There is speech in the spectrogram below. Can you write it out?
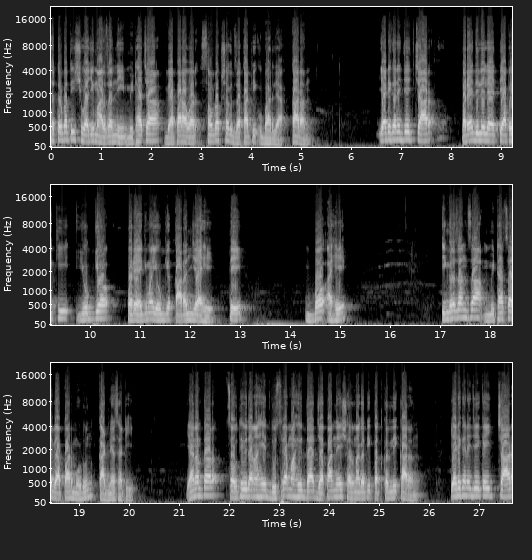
छत्रपती शिवाजी महाराजांनी मिठाच्या व्यापारावर संरक्षक जकाती उभारल्या. कारण या ठिकाणी जे चार पर्याय दिलेले आहेत त्यापैकी योग्य पर्याय किंवा योग्य कारण जे आहे ते ब आहे. इंग्रजांचा मिठाचा व्यापार मोडून काढण्यासाठी. यानंतर चौथे विधान आहे दुसऱ्या महायुद्धात जपानने शरणागती पत्करली कारण. या ठिकाणी जे काही चार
